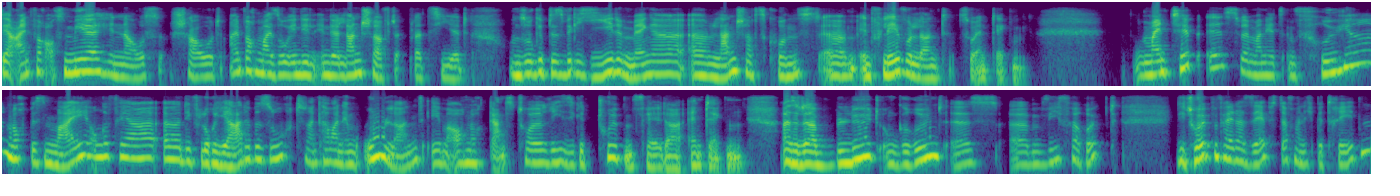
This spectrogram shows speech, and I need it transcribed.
der einfach aufs Meer hinaus schaut, einfach mal so in, den, in der Landschaft platziert. Und so gibt es wirklich jede Menge äh, Landschaftskunst äh, in Flevoland zu entdecken mein Tipp ist, wenn man jetzt im Frühjahr noch bis Mai ungefähr äh, die Floriade besucht, dann kann man im Umland eben auch noch ganz toll riesige Tulpenfelder entdecken. Also da blüht und grünt es ähm, wie verrückt. Die Tulpenfelder selbst darf man nicht betreten,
